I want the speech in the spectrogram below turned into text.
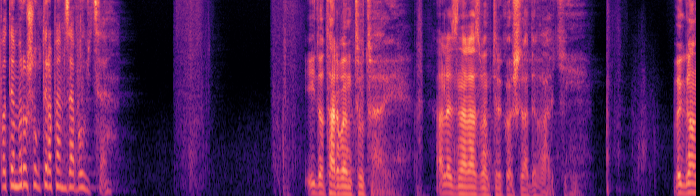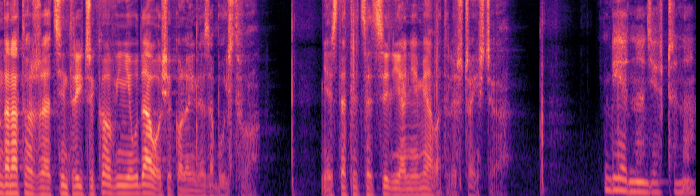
potem ruszył tropem zabójcy. I dotarłem tutaj, ale znalazłem tylko ślady walki. Wygląda na to, że Cintryjczykowi nie udało się kolejne zabójstwo. Niestety Cecylia nie miała tyle szczęścia. Biedna dziewczyna.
